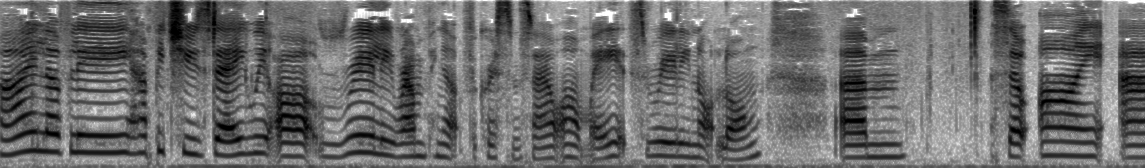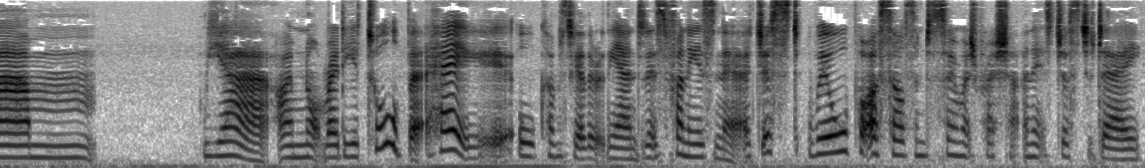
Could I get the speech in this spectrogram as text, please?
Hi, lovely. Happy Tuesday. We are really ramping up for Christmas now, aren't we? It's really not long. Um, so I am, yeah, I'm not ready at all. But hey, it all comes together at the end. And it's funny, isn't it? I just, we all put ourselves under so much pressure, and it's just a day.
